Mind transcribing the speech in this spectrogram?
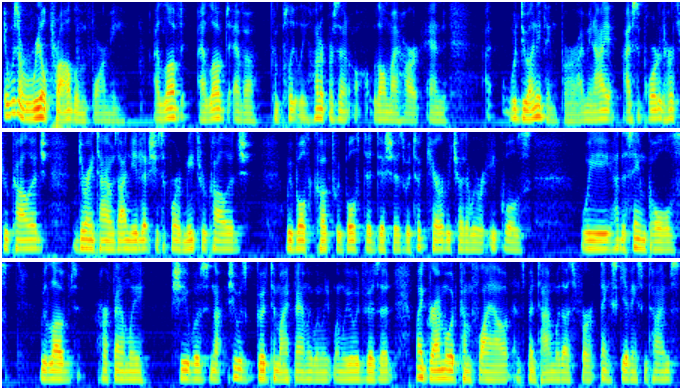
it was a real problem for me. I loved I loved Eva completely, hundred percent with all my heart, and would do anything for her. I mean, I, I supported her through college. During times I needed it, she supported me through college. We both cooked, we both did dishes, we took care of each other, we were equals. We had the same goals. We loved her family. She was not she was good to my family when we when we would visit. My grandma would come fly out and spend time with us for Thanksgiving sometimes.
